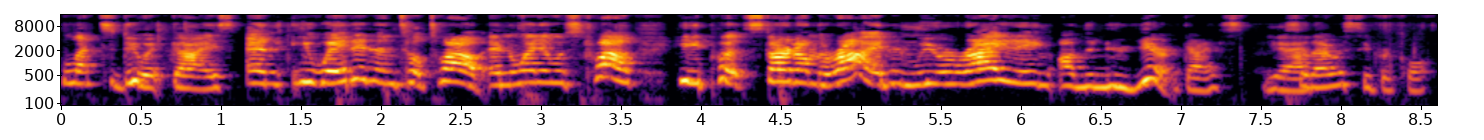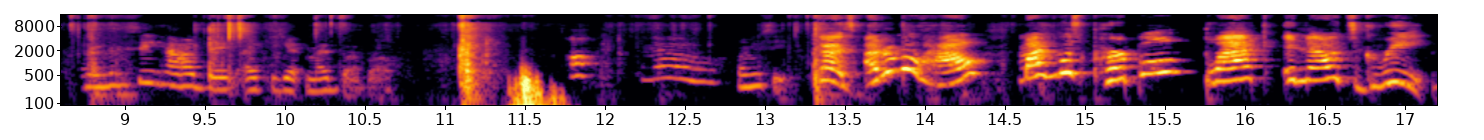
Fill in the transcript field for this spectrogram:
let's do it, guys. And he waited until 12. And when it was 12, he put start on the ride and we were riding on the new year, guys. Yeah. So that was super cool. Let me see how big I can get my bubble. Oh, no. Let me see. Guys, I don't know how. Mine was purple, black, and now it's green.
